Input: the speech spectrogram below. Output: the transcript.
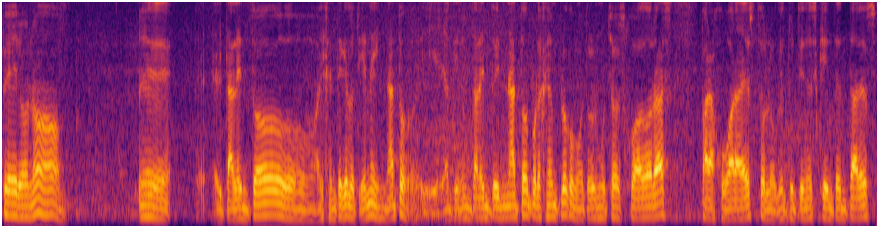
Pero no. eh, el talento, hay gente que lo tiene innato y ella tiene un talento innato, por ejemplo, como otras muchas jugadoras, para jugar a esto. Lo que tú tienes que intentar es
